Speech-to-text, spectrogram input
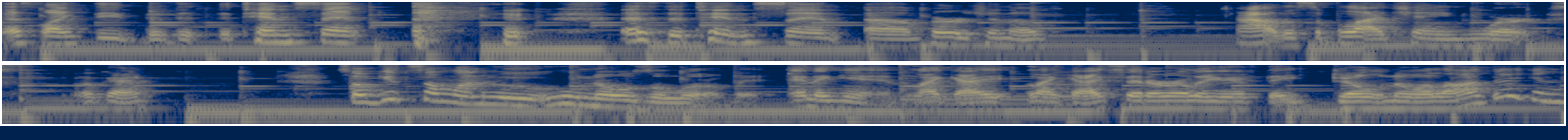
that's like the the, the, the 10 cent that's the 10 cent uh, version of how the supply chain works okay so get someone who who knows a little bit and again like i like i said earlier if they don't know a lot they can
